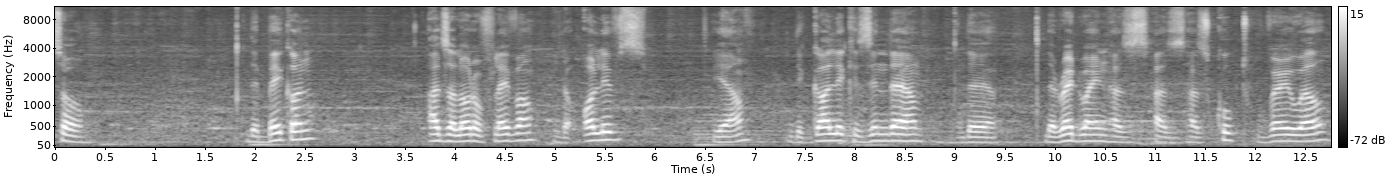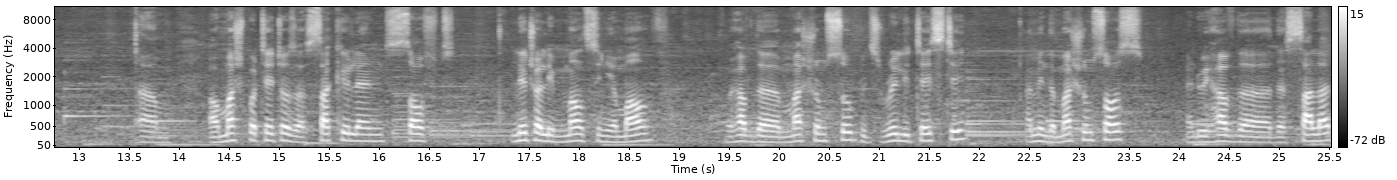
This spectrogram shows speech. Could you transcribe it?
So the bacon adds a lot of flavor. The olives, yeah, the garlic is in there. The the red wine has has has cooked very well. Um, our mashed potatoes are succulent, soft, literally melts in your mouth. We have the mushroom soup, it's really tasty. I mean the mushroom sauce, and we have the, the salad,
